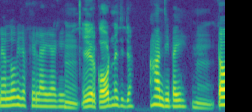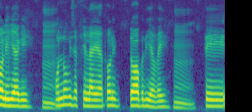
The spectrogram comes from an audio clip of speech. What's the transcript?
ਮੈਂ ਉਹਨੂੰ ਵੀ ਜੱਫੇ ਲਾਏ ਆਗੇ ਹੂੰ। ਇਹ ਰਿਕਾਰਡ ਨੇ ਚੀਜ਼ਾਂ? ਹਾਂਜੀ ਬਾਈ। ਹੂੰ। ਧੌਲੀ ਆਗੀ ਉਹਨੂੰ ਵੀ ਜੱਫੇ ਲਾਏ ਆ ਧੌਲੀ ਟੌਪ ਦੀ ਆ ਬਾਈ। ਹੂੰ। ਤੇ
